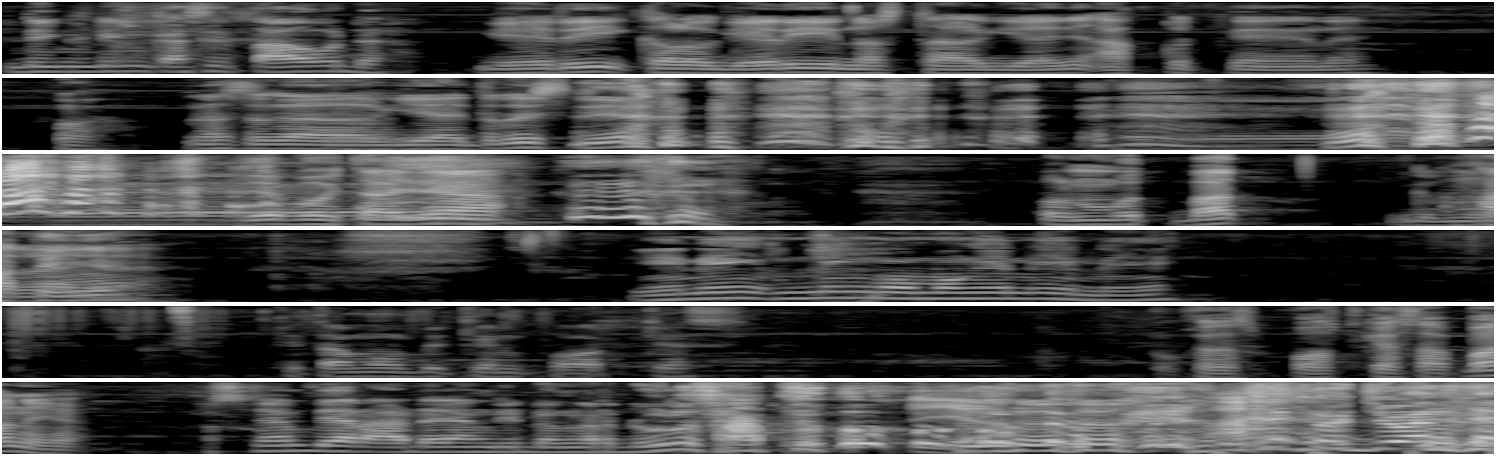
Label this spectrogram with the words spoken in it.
Ding ding kasih tahu dah. Gary kalau Gary nostalgianya akut kayaknya deh. Wah. Nostalgia terus dia. dia bocahnya lembut banget Hatinya? ya. Ini mending ngomongin ini. Kita mau bikin podcast. podcast podcast apa nih ya Maksudnya biar ada yang didengar dulu satu. Iya. Ini tujuannya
